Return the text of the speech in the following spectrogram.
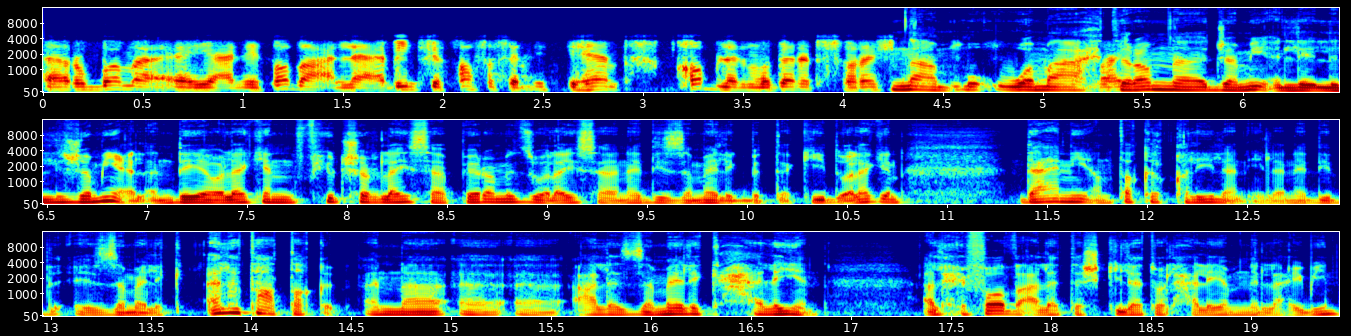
آه، ربما آه، يعني تضع اللاعبين في قفص الاتهام قبل المدرب سوارش. نعم ومع احترامنا جميع لجميع الأندية ولكن فيوتشر ليس بيراميدز وليس نادي الزمالك بالتأكيد. ولكن دعني أنتقل قليلا إلى نادي الزمالك. ألا تعتقد أن آه، على الزمالك حاليا الحفاظ على تشكيلته الحالية من اللاعبين؟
